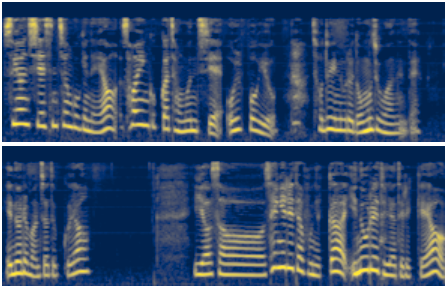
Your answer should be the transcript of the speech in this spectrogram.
수현 씨의 신청곡이네요. 서인국과 정은지의 All For You. 저도 이 노래 너무 좋아하는데. 이 노래 먼저 듣고요. 이어서 생일이다 보니까 이 노래 들려드릴게요.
